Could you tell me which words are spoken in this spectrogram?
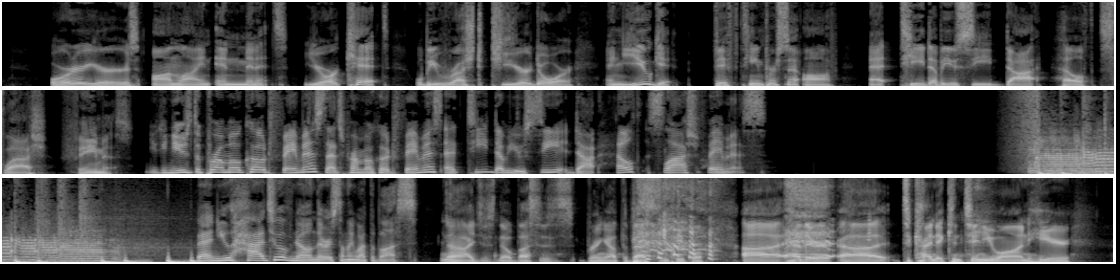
Order yours online in minutes. Your kit will be rushed to your door and you get 15% off at twc.health slash famous. You can use the promo code famous. That's promo code famous at twc.health slash famous. Ben, you had to have known there was something about the bus. No, I just know buses bring out the best in people. uh, Heather, uh, to kind of continue on here,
